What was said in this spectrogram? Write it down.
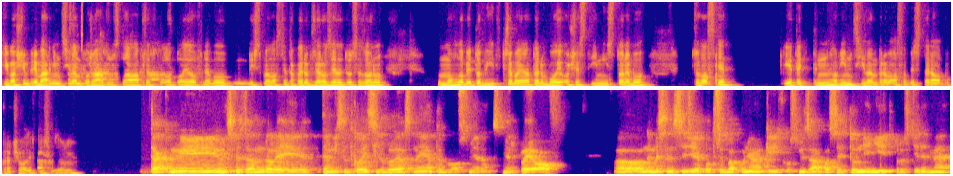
Ti vaším primárním cílem pořád zůstává před kolo playoff, nebo když jsme vlastně takhle dobře rozjeli tu sezonu, mohlo by to být třeba i na ten boj o šestý místo, nebo co vlastně je teď tím hlavním cílem pro vás, abyste dál pokračovali v té sezóně? Tak my, my jsme tam dali, ten výsledkový cíl byl jasný a to bylo směr, směr playoff. Uh, nemyslím si, že je potřeba po nějakých osmi zápasech to měnit, prostě jdeme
